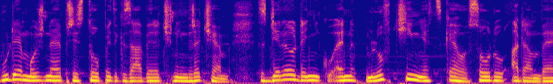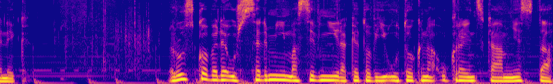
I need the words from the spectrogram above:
bude možné přistoupit k závěrečným řečem, sdělil deníku N mluvčí městského soudu Adam Vénik. Rusko vede už sedmý masivní raketový útok na ukrajinská města.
